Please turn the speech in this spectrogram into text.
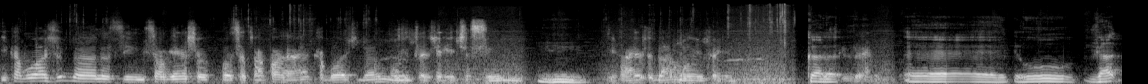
e acabou ajudando, assim, se alguém achou que fosse atrapalhar, acabou ajudando muito a gente, assim, Uhum. e vai ajudar muito aí, Cara. É, eu já,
